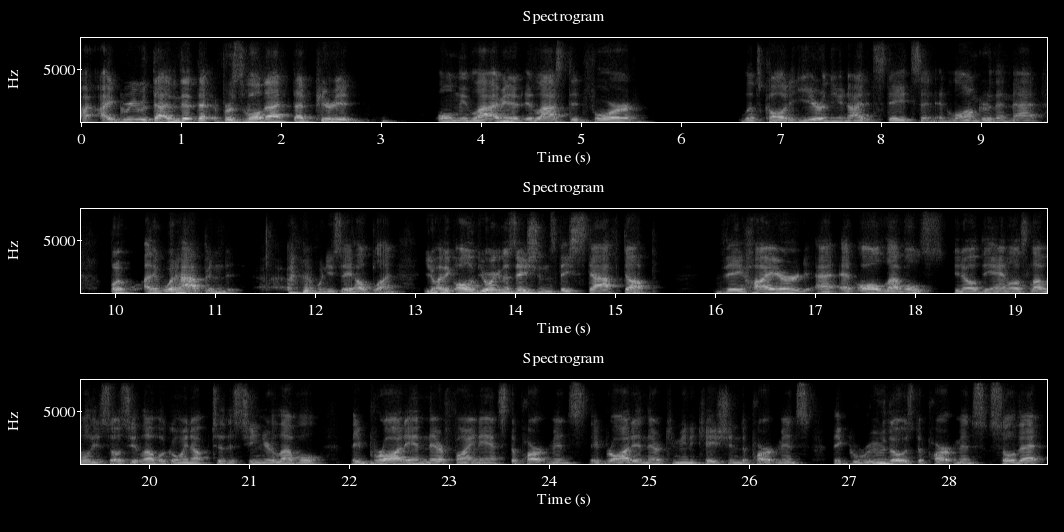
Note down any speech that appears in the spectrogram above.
I, I, agree with that. And that, that, first of all, that that period only la- I mean, it, it, lasted for, let's call it a year in the United States and, and longer than that. But I think what happened when you say helpline, you know, I think all of the organizations they staffed up they hired at, at all levels you know the analyst level the associate level going up to the senior level they brought in their finance departments, they brought in their communication departments, they grew those departments so that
